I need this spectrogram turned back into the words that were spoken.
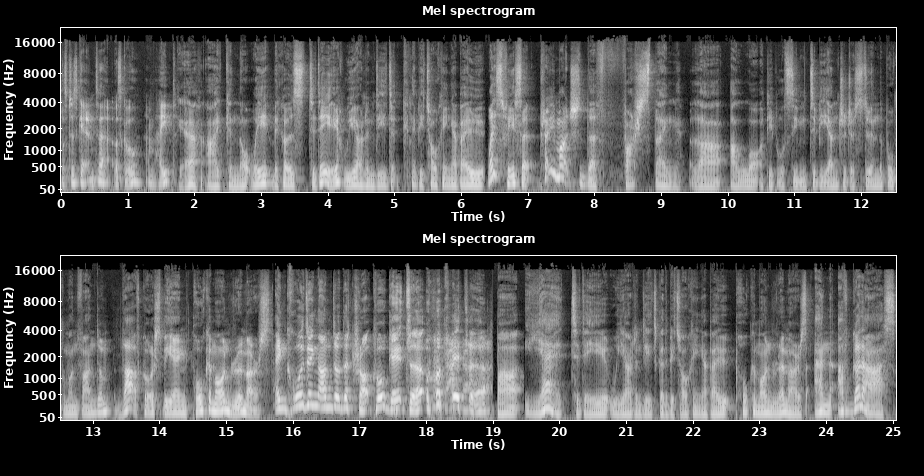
let's just get into it. Let's go. I'm hyped. Yeah, I cannot wait because today we are indeed going to be talking about, let's face it, pretty much the first thing that a lot of people seem to be introduced to in the Pokemon fandom. That, of course, being Pokemon rumours, including Under the Truck. We'll get to it. We'll get to it. But yeah, today we are indeed going to be talking about Pokemon rumours. And I've got to ask,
